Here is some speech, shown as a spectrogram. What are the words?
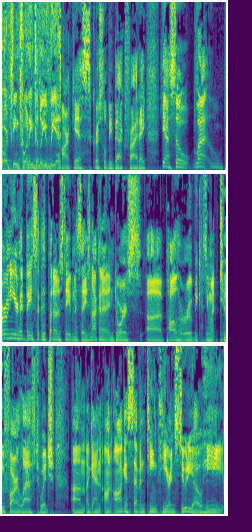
1420 WBSM. Marcus, Chris will be back Friday. Yeah, so La- Bernier had basically put out a statement and said he's not going to endorse uh, Paul Heroux because he went too far left. Which, um, again, on August 17th here in studio, he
